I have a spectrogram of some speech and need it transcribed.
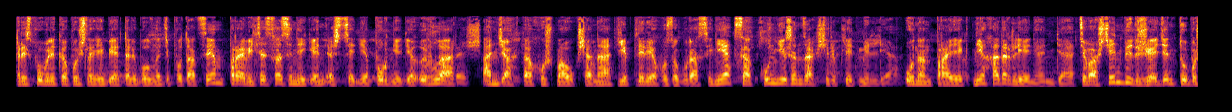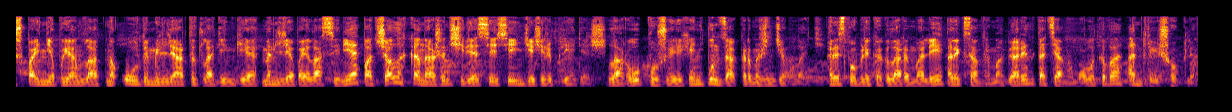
Республика пушлығы бетіл болны депутациям правительство сынеген эшсене пурнеде ырларыш. Анжақта хушма укшана еплере хузагурасыне саккун ежынзак шереплетмелле. Унын проектне хадырлененде. Чеваштен бюджетен тубыш пайне пуянлатны улды миллиард ытладинге мінле байласыне патшалық канажын шире сессиинже шерепледеш. Лару пушейхен пунзак кырмыжынже булать. Республика Гларым Вали, Александр Магарин, Татьяна Молокова, Андрей Шоклев.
